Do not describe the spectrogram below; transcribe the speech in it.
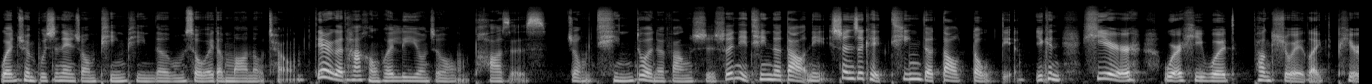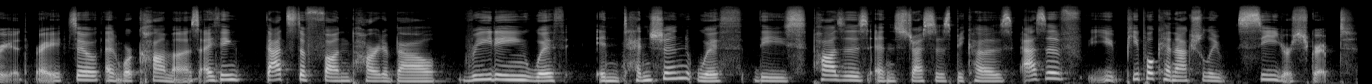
完全不是那种平平的我们所谓的 monotone。第二个，他很会利用这种 pauses。这种停顿的方式，所以你听得到，你甚至可以听得到逗点。You can hear where he would punctuate like period, right? So and or commas. I think that's the fun part about reading with intention with these pauses and stresses because as if you, people can actually see your script.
